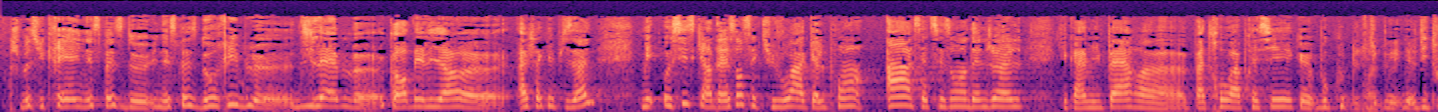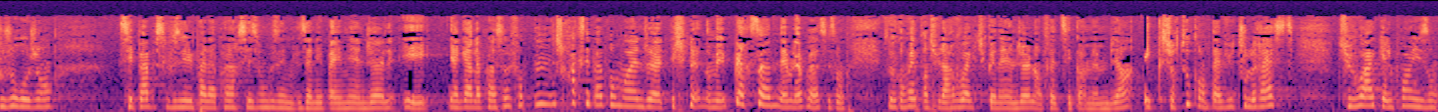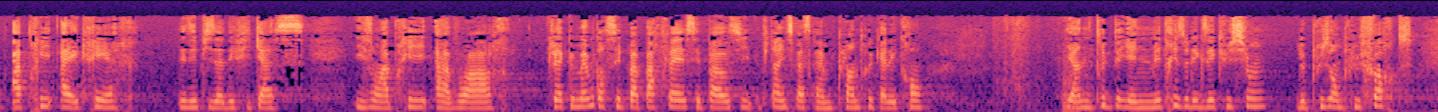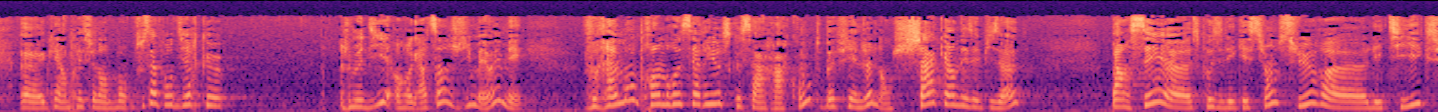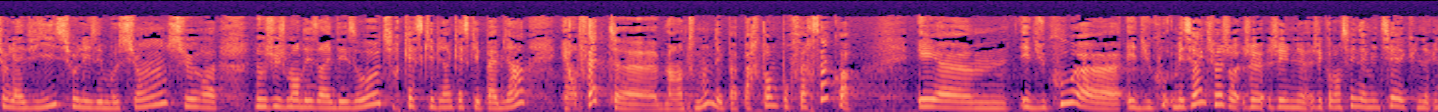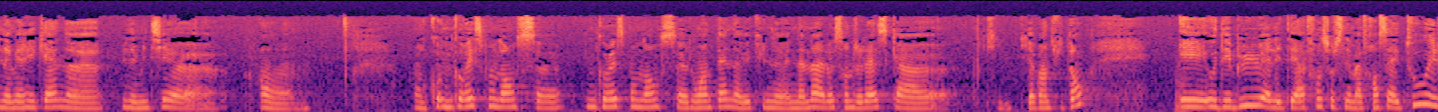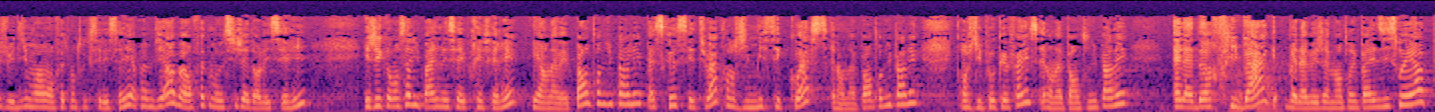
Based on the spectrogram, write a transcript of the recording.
je me suis créé une espèce de une espèce d'horrible euh, dilemme euh, cornélien euh, à chaque épisode. Mais aussi ce qui est intéressant c'est que tu vois à quel point ah cette saison 1 d'Angel qui est quand même hyper euh, pas trop appréciée que beaucoup je, je dis toujours aux gens c'est pas parce que vous n'aimez pas la première saison que vous n'allez pas aimer Angel. Et ils regardent la première saison ils font Hum, je crois que c'est pas pour moi Angel. Et je suis là non mais personne n'aime la première saison. Sauf qu'en fait quand tu la revois et que tu connais Angel en fait c'est quand même bien. Et que surtout quand tu as vu tout le reste tu vois à quel point ils ont appris à écrire des épisodes efficaces. Ils ont appris à avoir tu vois que même quand c'est pas parfait c'est pas aussi putain il se passe quand même plein de trucs à l'écran. Il y a un truc de- il y a une maîtrise de l'exécution de plus en plus forte euh, qui est impressionnante. Bon tout ça pour dire que je me dis, on regarde ça, je dis, mais oui, mais vraiment prendre au sérieux ce que ça raconte, Buffy Angel, dans chacun des épisodes, c'est euh, se poser des questions sur euh, l'éthique, sur la vie, sur les émotions, sur euh, nos jugements des uns et des autres, sur qu'est-ce qui est bien, qu'est-ce qui est pas bien. Et en fait, ben, tout le monde n'est pas partant pour faire ça, quoi. Et, et du coup, et du coup, mais c'est vrai que tu vois, j'ai commencé une amitié avec une, une américaine, une amitié en, une correspondance, une correspondance lointaine avec une, nana à Los Angeles qui a, qui, qui a 28 ans. Mm. Et au début, elle était à fond sur le cinéma français et tout. Et je lui ai dit, moi, en fait, mon truc, c'est les séries. Après, elle me dit, ah, bah, en fait, moi aussi, j'adore les séries. Et j'ai commencé à lui parler de mes séries préférées. Et elle n'en avait pas entendu parler. Parce que c'est, tu vois, quand je dis Mythic Quest, elle n'en a pas entendu parler. Quand je dis Poker Face, elle n'en a pas entendu parler. Elle adore Fleabag, mais elle n'avait jamais entendu parler de This Way Up.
